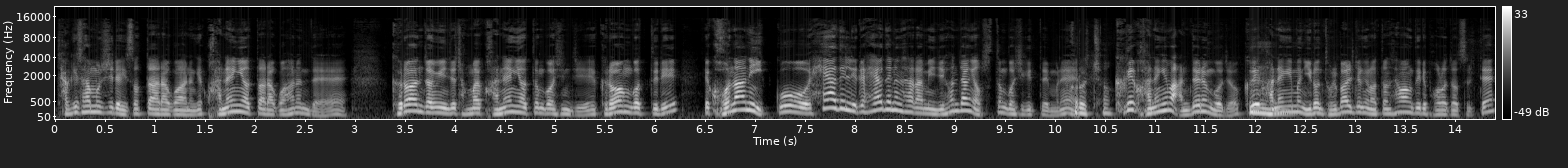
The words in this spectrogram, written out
자기 사무실에 있었다라고 하는 게 관행이었다라고 하는데 그러한 점이 이제 정말 관행이었던 것인지 그런 것들이 권한이 있고 해야 될 일을 해야 되는 사람이 이제 현장에 없었던 것이기 때문에 그렇죠. 그게 관행이면 안 되는 거죠. 그게 음. 관행이면 이런 돌발적인 어떤 상황들이 벌어졌을 때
